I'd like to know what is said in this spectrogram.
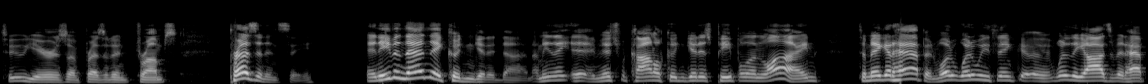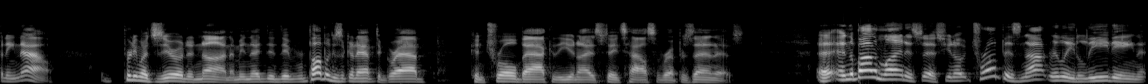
two years of President Trump's presidency. And even then, they couldn't get it done. I mean, they, eh, Mitch McConnell couldn't get his people in line to make it happen. What, what do we think? Uh, what are the odds of it happening now? Pretty much zero to none. I mean, the, Republicans are going to have to grab control back of the United States House of Representatives. And the bottom line is this you know, Trump is not really leading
